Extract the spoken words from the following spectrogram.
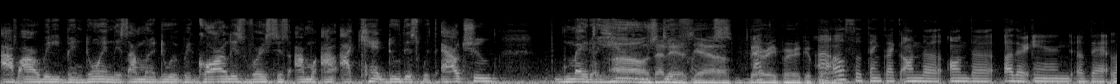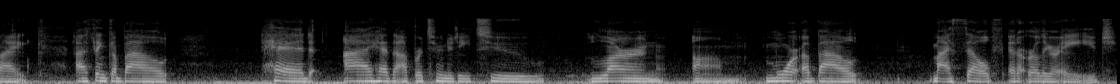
I've already been doing this, I'm gonna do it regardless. Versus I'm I, I can't do this without you, made a oh, huge Oh, that difference. is, yeah, very, very good point. I also think like on the on the other end of that, like I think about had I had the opportunity to learn um, more about myself at an earlier age.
